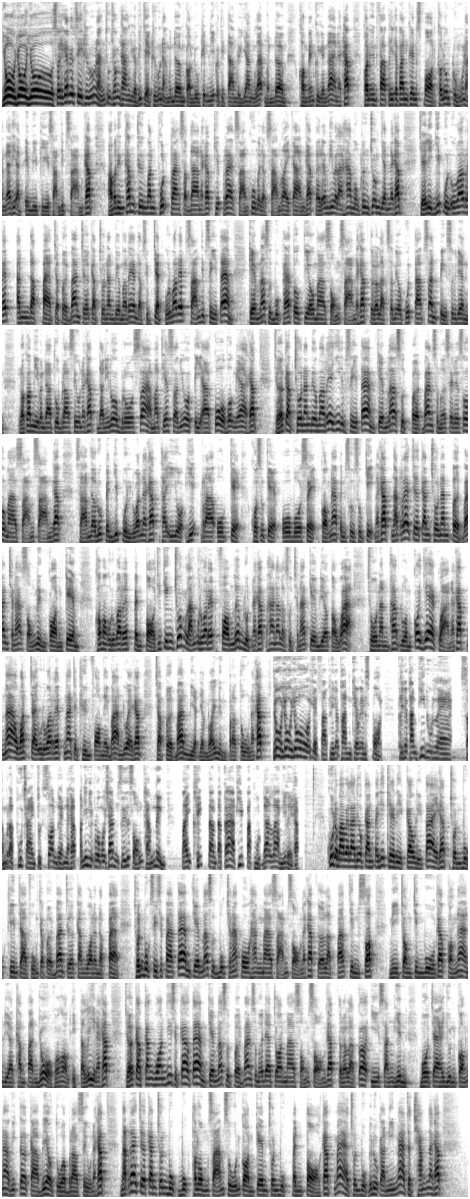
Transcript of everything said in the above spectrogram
โยโยโยสวัสดีครับเอฟซีครึ่งหนังทุกช่องทางอยู่กับพี่เจครึ่งหนังเหมือนเดิมก่อนดูคลิปนี้กดติดตามหรือยังและเหมือนเดิม คอมเมนต์คุยกันได้นะครับ ก่อนอื่นฝากผลิตภัณฑ์เคนสปอร์ตเขาร่วมกลุ่มหุ้นหนังได้ที่อัด MVP 33 ครับ เอามาถึงค่ำคืนวันพุธกลางสัปดาห์นะครับ คลิปแรก 3 คู่มาจาก 3 รายการครับไปเริ่มที่เวลา5โมงครึ่งช่วงเย็นนะครับเจลีกญี่ปุ่นอุรุวาเรสอันดับ 8 จะเปิดบ้านเจอกับโชนันเบลมาเรอันดับ 17 อุราเรส34 แต้ม เกมล่าสุดบุกแพ้โตเกียวมา 2-3 นะครับตัวหลักสเมลกุตตาสั้นปีสวีเดนแล้วก็มีบรรดาตัวบราซิลนะครับดานิโรโบรซามาเทียสซาวิโอตีอาโก้พวกเนี้ยครับเจอกับโชนันเบลมาเร่24 แต้มเกมล่าสุดเปิดบ้านเสมอเซเรโซมา 3-3 ครับ 3 แนวรุกเป็นญี่ปุ่นล้วนนะครับไทอิโยฮิราโอเกะโคสุเกะโอโบเซกองหน้าเป็นซูซูกินะครับนัดแรกเจอกันโชนันเปิดบ้านชนะ 2-1 ก่อนเกมเขามองอุรุวาเรสเป็นต่อจริงๆ ช่วงหลังอุรุวาเรสฟอร์มเริ่มหลุดนะครับ5นัดหลังสุดชนะเกมเดียวต่อว่าโชนันภาพรวมก็แย่กว่านะครับน่าวัดใจอุรุวาเรสน่าจะคืนฟอร์มในบ้านด้วยครับจะเปิดบ้านเบียดอย่างน้อย 1 ประตูนะครับ โยโยโย่เจ็ดฝากผลิตภัณฑ์ KLN Sport ผลิตภัณฑ์ที่ดูแลสำหรับผู้ชายจุดซ่อนเร้นนะครับอันนี้มีโปรโมชั่นซื้อ 2 แถม 1 ไปคลิกตามตะกร้าที่ปักหมุดด้านล่างนี้เลยครับ คู่ต่อมาเวลาเดียวกันไปที่เคลีกเกาหลีใต้ครับชนบุกทีมจ่าฝูงจะเปิดบ้านเจอกังวอนอันดับ 8 ชนบุก 48 แต้มเกมล่าสุดบุกชนะโปฮังมา 3-2 นะครับตัวหลักปาร์คจินซอฟมีจองจินวูครับกองหน้าอันเดียคัมปันโยหัวหอกอิตาลีนะครับเจอกับกังวอน 29 แต้มเกมล่าสุดเปิดบ้านเสมอแดจอนมา 2-2 ครับตัวหลักก็อีซังฮิน โมแจฮยุนกองหน้าวิกเตอร์กาเบรียลตัวบราซิลนะครับนัดแรกเจอกันชนบุกบุกถล่ม3-0 ก่อนเกมชนบุกเป็นต่อครับแม่ชนบุกฤดูกาลนี้น่าจะแชมป์นะครับ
